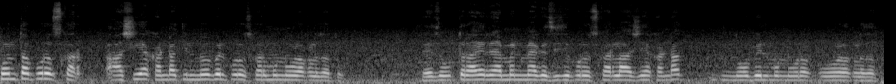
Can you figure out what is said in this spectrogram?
कोणता पुरस्कार? आशिया खंडातील नोबेल पुरस्कार म्हणून ओळखला जातो. याचं उत्तर आहे रॅमन मॅगझीचे पुरस्कारला आशिया खंडात नोबेल म्हणून ओळख ओळखला जातो.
